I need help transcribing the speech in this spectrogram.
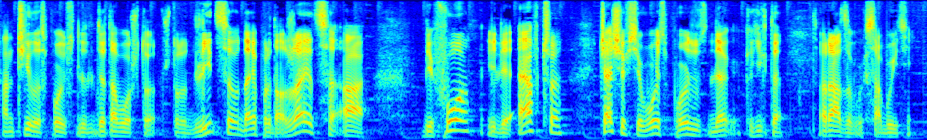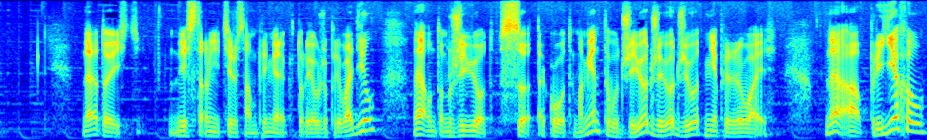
until используются для, для того, что что-то длится, да, и продолжается, а before или after чаще всего используются для каких-то разовых событий. Да, то есть если сравнить те же самые примеры, которые я уже приводил, да, он там живет с такого-то момента, вот живет, живет, живет, не прерываясь. Да, а приехал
